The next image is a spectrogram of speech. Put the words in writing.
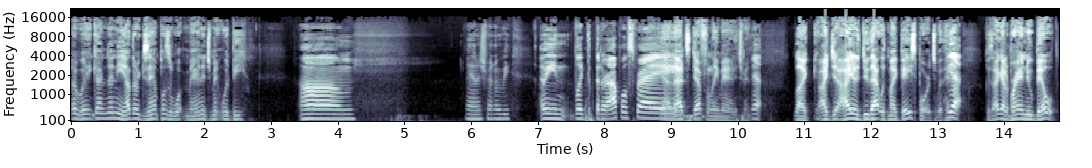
we got any other examples of what management would be? Um, management would be. I mean, like the bitter apple spray. Yeah, that's definitely management. yeah, Like I did, I had to do that with my baseboards with him. Yeah. because I got a brand new build.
